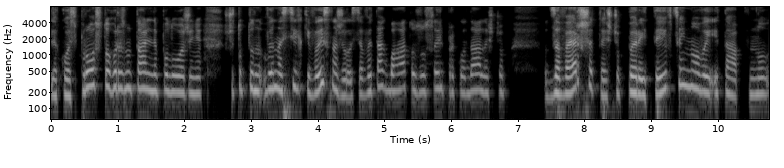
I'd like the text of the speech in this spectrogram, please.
для когось просто горизонтальне положення. Що, тобто, ви настільки виснажилися, ви так багато зусиль прикладали, щоб завершити, щоб перейти в цей новий етап, ну,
